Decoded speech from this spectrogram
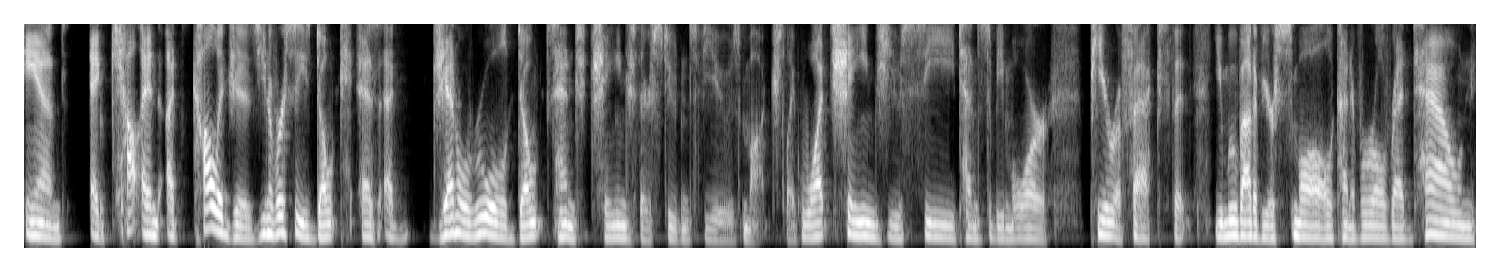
And and, co- and uh, colleges, universities don't, as a general rule, don't tend to change their students' views much. Like what change you see tends to be more peer effects that you move out of your small kind of rural red town,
